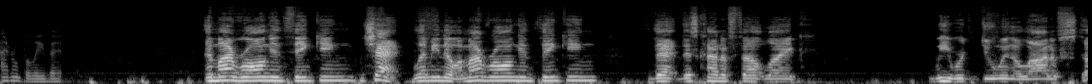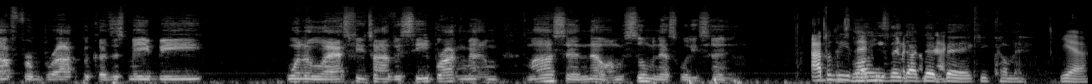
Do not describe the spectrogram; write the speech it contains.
I don't believe it. Am I wrong in thinking? Chat, let me know. Am I wrong in thinking that this kind of felt like we were doing a lot of stuff for Brock because this may be one of the last few times we see Brock? Ma Ma said no. I'm assuming that's what he's saying. I As believe that long he's as they got that back. bag, he coming. Yeah.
